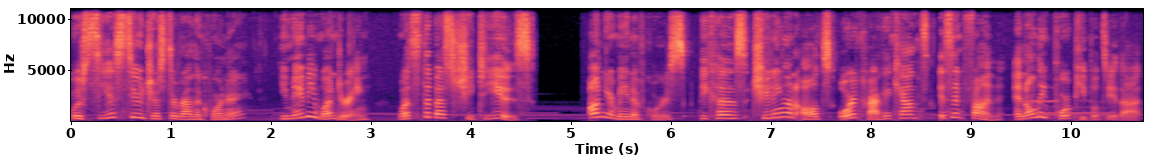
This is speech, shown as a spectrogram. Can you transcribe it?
With CS2 just around the corner, you may be wondering, what's the best cheat to use? On your main of course, because cheating on alts or crack accounts isn't fun and only poor people do that.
